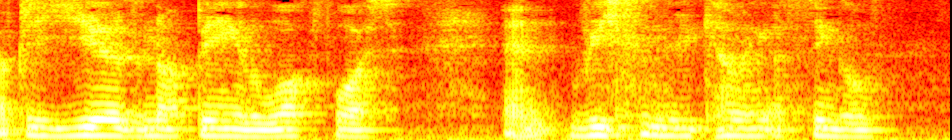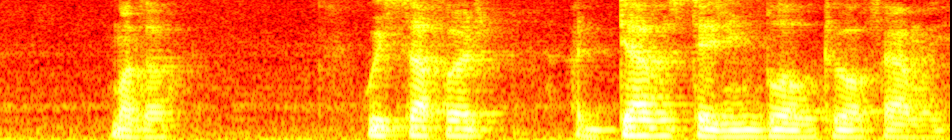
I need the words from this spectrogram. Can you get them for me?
after years of not being in the workforce and recently becoming a single mother. We suffered a devastating blow to our family.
